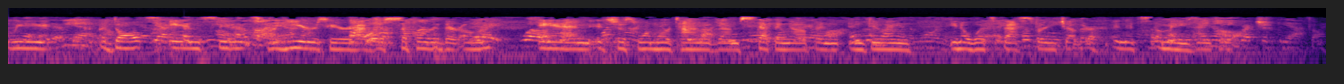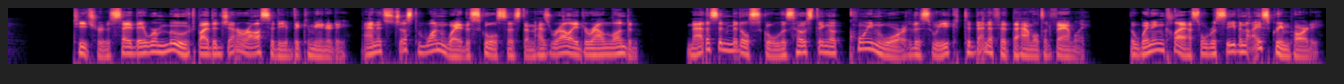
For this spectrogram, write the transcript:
we adults and students for years here have just supported their own, and it's just one more time of them stepping up and, and doing, you know, what's best for each other, and it's amazing to watch. Teachers say they were moved by the generosity of the community, and it's just one way the school system has rallied around London. Madison Middle School is hosting a coin war this week to benefit the Hamilton family. The winning class will receive an ice cream party,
